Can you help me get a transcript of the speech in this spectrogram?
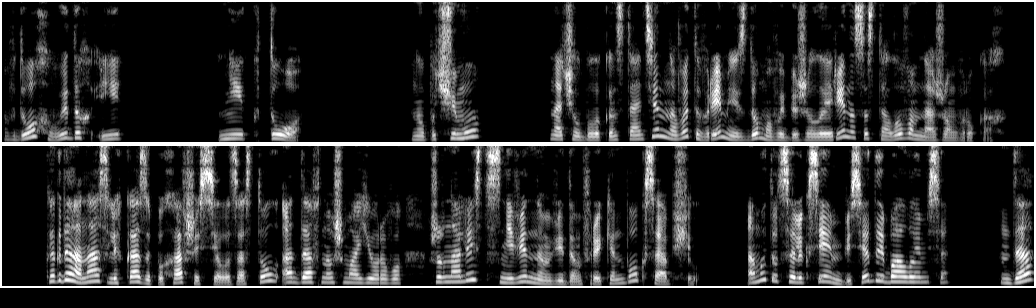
Вдох, выдох и... Никто. Ну почему? Начал было Константин, но в это время из дома выбежала Ирина со столовым ножом в руках. Когда она, слегка запыхавшись, села за стол, отдав нож Майорову, журналист с невинным видом Фрекенбок сообщил. «А мы тут с Алексеем беседой балуемся». «Да?»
